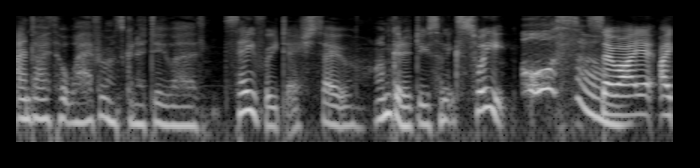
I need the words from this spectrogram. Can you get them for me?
And I thought, well, everyone's going to do a savory dish, so I'm going to do something sweet. Awesome. So I, I,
